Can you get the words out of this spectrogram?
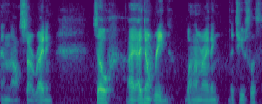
and I'll start writing. So I, I don't read while I'm writing, it's useless.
